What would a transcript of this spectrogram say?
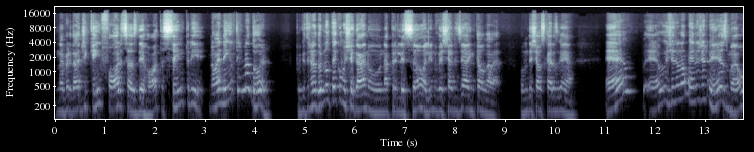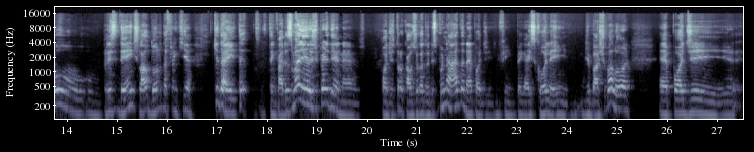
Na verdade, quem força as derrotas sempre não é nem o treinador. Porque o treinador não tem como chegar no, na preleção ali no vestiário e dizer, ah, então, galera, vamos deixar os caras ganhar. É, é o general manager mesmo, é o, o presidente lá, o dono da franquia. Que daí tem várias maneiras de perder, né? Pode trocar os jogadores por nada, né? Pode, enfim, pegar a escolha aí de baixo valor. É, pode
